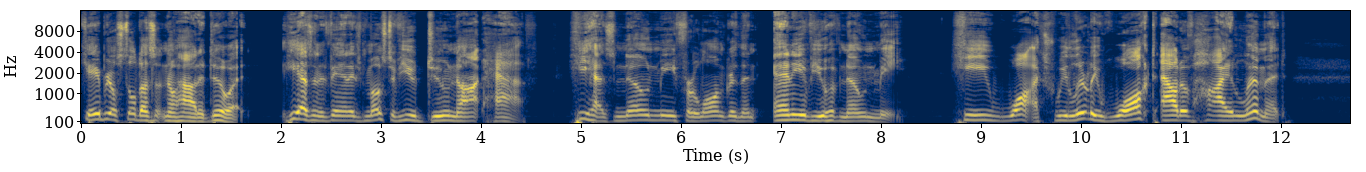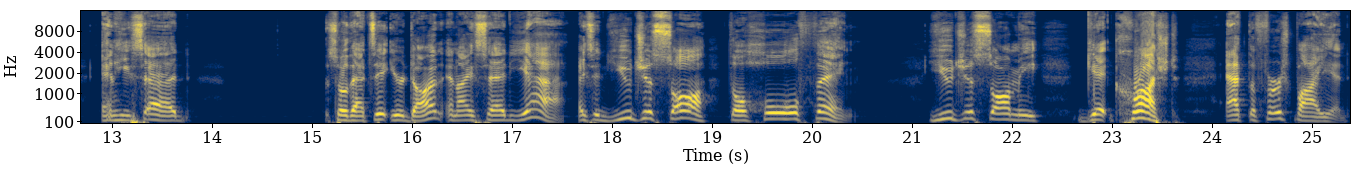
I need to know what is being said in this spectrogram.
Gabriel still doesn't know how to do it. He has an advantage most of you do not have. He has known me for longer than any of you have known me. He watched, we literally walked out of high limit and he said, So that's it, you're done? And I said, Yeah. I said, You just saw the whole thing. You just saw me get crushed at the first buy in,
